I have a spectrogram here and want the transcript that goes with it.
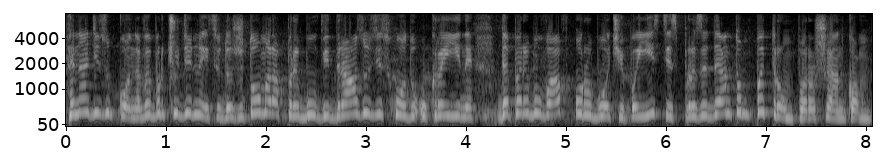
Геннадій Зубко на виборчу дільницю до Житомира прибув відразу зі сходу України, де перебував у робочій поїздці з президентом Петром Порошенком.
